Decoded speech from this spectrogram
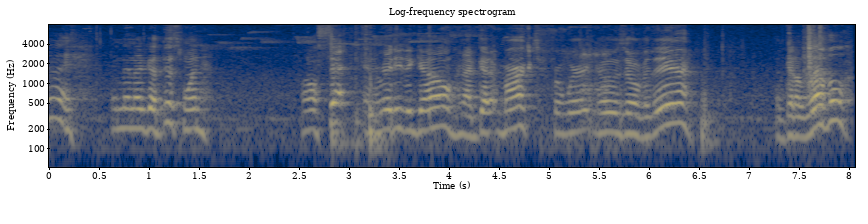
Alright, and then I've got this one all set and ready to go. And I've got it marked for where it goes over there. I've got a level.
